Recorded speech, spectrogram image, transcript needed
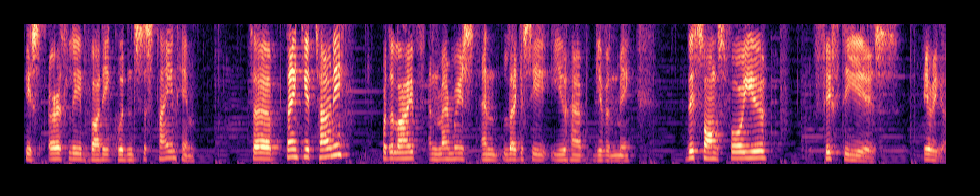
his earthly body couldn't sustain him. So, thank you, Tony, for the life and memories and legacy you have given me. This song's for you 50 years. Here we go.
